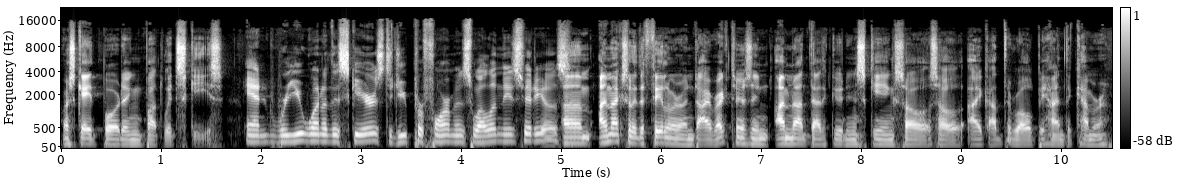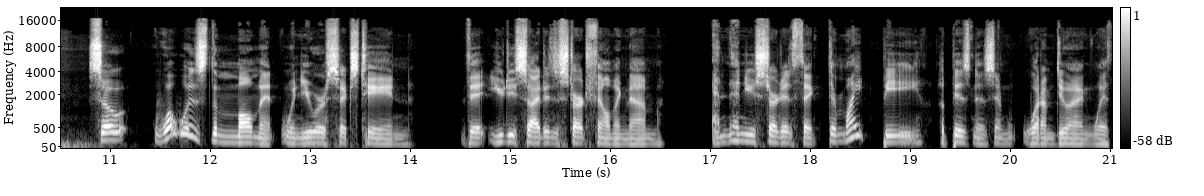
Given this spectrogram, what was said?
or skateboarding, but with skis. And were you one of the skiers? Did you perform as well in these videos? Um, I'm actually the filmer and director, and I'm not that good in skiing, so so I got the role behind the camera. So, what was the moment when you were 16 that you decided to start filming them? And then you started to think there might be a business in what I'm doing with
